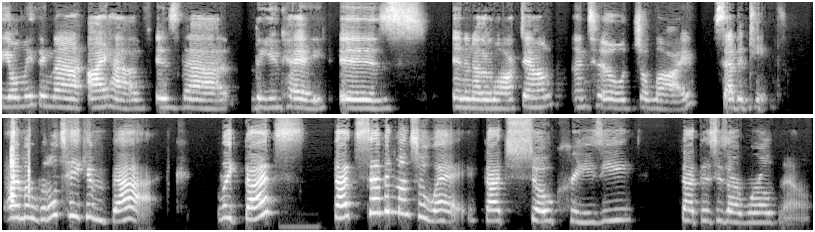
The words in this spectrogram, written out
the only thing that I have is that the UK is in another lockdown until July 17th. I'm a little taken back. Like that's that's 7 months away. That's so crazy that this is our world now.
